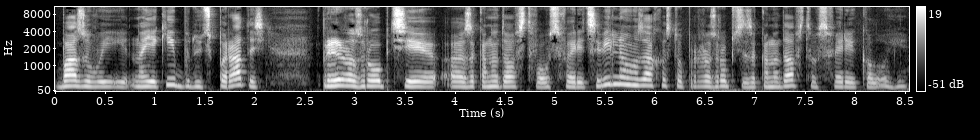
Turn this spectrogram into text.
базовий, на який будуть спиратись при розробці е, законодавства у сфері цивільного захисту, при розробці законодавства в сфері екології.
